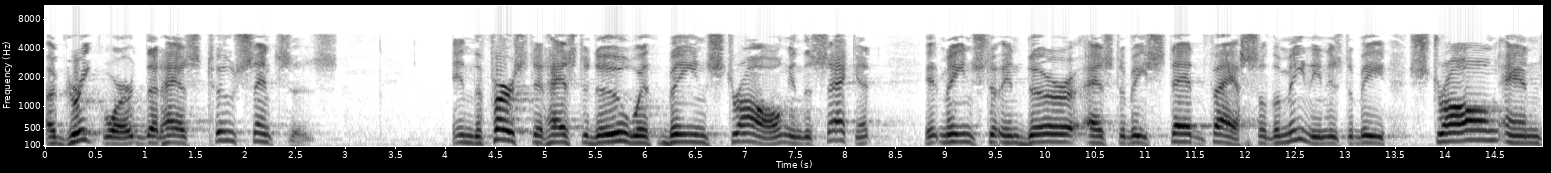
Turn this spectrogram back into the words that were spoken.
a Greek word that has two senses. In the first, it has to do with being strong. In the second, it means to endure as to be steadfast. So the meaning is to be strong and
